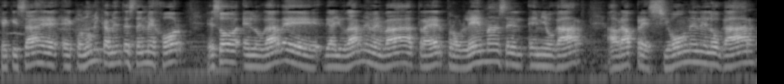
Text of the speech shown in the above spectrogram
que quizás eh, económicamente estén mejor, eso en lugar de, de ayudarme me va a traer problemas en, en mi hogar, habrá presión en el hogar,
